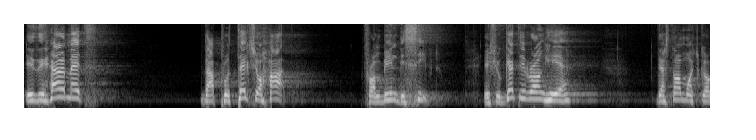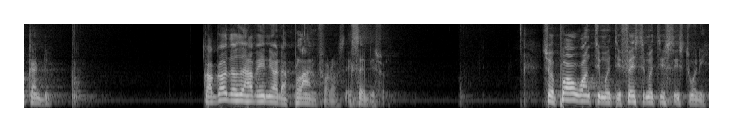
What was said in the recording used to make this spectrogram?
Is the helmet that protects your heart from being deceived. If you get it wrong here, there's not much God can do. Because God doesn't have any other plan for us except this one. So Paul 1 Timothy, 1 Timothy 6.20.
